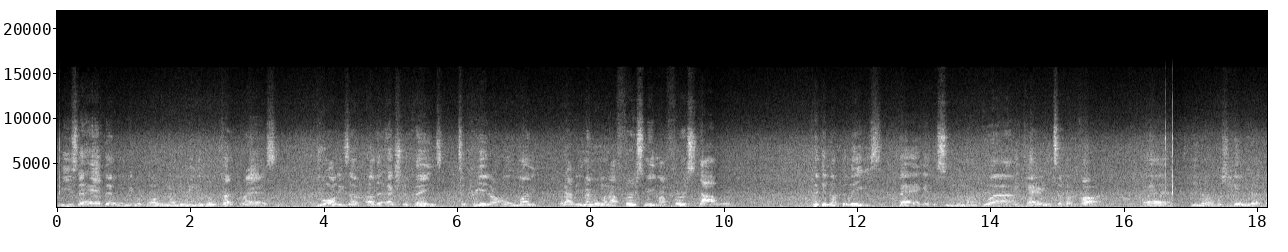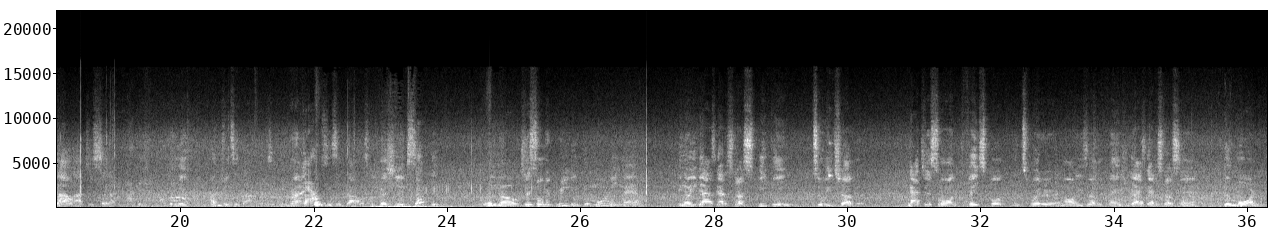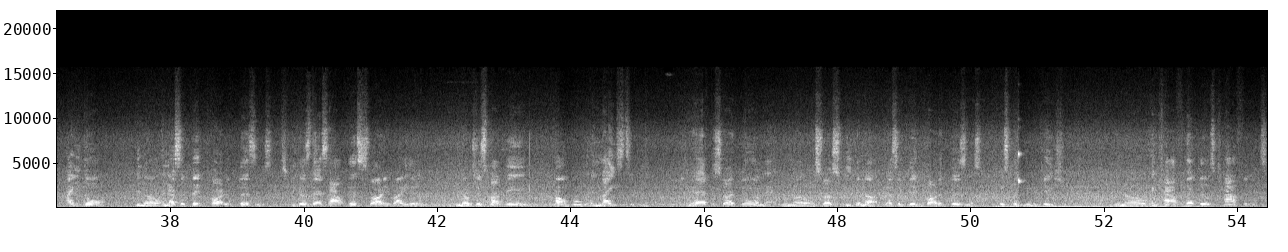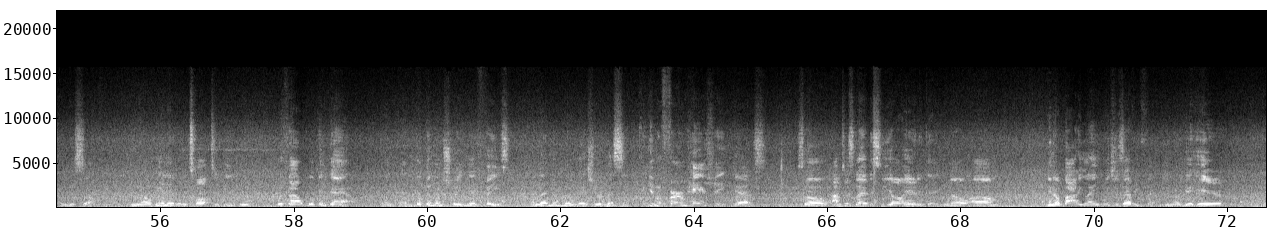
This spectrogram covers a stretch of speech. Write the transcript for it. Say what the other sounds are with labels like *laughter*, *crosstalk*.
We used to have that when we were growing up, where we could go cut grass and do all these other extra things to create our own money. But I remember when I first made my first dollar, picking up the lady's bag at the supermarket Wow. and carrying it to her car. And, you know, when she gave me that dollar, I just said, I, I, could, I could make hundreds of dollars, Right. thousands of dollars, because she accepted it. You know, just on a greeting, good morning, man. You know, you guys got to start speaking to each other. Not just on Facebook and Twitter and all these other things. You guys got to start saying, good morning, how you doing? You know, and that's a big part of business because that's how this started right here. You know, just by being humble and nice to people. You have to start doing that, you know, and start speaking up. That's a big part of business is communication. You know, and conf- that builds confidence in yourself. You know, being able to talk to people without looking down and, and looking them straight in their face and letting them know that you're listening. Give them a firm handshake. Yes. So I'm just glad to see y'all here today. You know, um, you know, body language is everything. You know, you're here.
